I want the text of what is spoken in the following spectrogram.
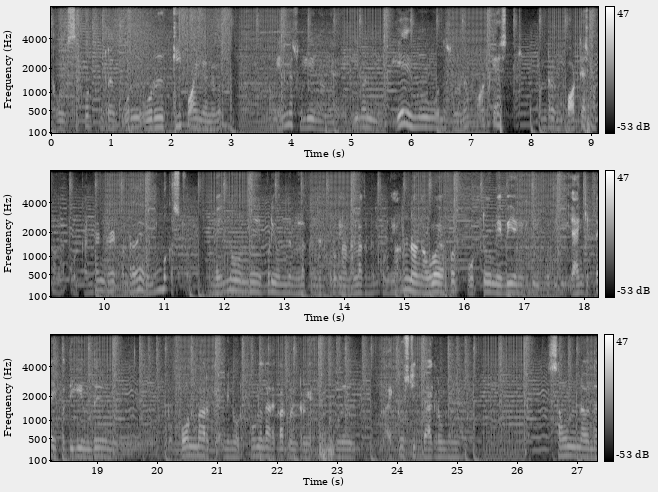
அவங்களுக்கு சப்போர்ட் பண்ணுற ஒரு ஒரு கீ பாயிண்ட் என்னென்னா அவங்க என்ன சொல்லியிருக்காங்க? ஈவன் ஏன் இவ்வளோ வந்து சொல்லணும்னா பாட்காஸ்ட் பண்ணுற பாட்காஸ்ட் மட்டும் கண்டென்ட் கிரியேட் பண்ணுறதே ரொம்ப கஷ்டம். நம்ம இன்னும் வந்து எப்படி வந்து நல்ல கண்டென்ட் கொடுக்கலாம் நல்ல கண்டென்ட் கொடுக்கலாம்னு நாங்கள் அவ்வளோ எஃபர்ட் போட்டு மேபி எங்ககிட்ட இப்போதைக்கு என்கிட்ட இப்போதைக்கு வந்து ஒரு ஃபோன் தான் இருக்குது ஐ மீன் ஒரு ஃபோனில் தான் ரெக்கார்ட் பண்ணிட்டுருக்கேன். ஒரு அக்ரோஸ்டிக் பேக்ரவுண்ட் இல்லை. சவுண்ட் அந்த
